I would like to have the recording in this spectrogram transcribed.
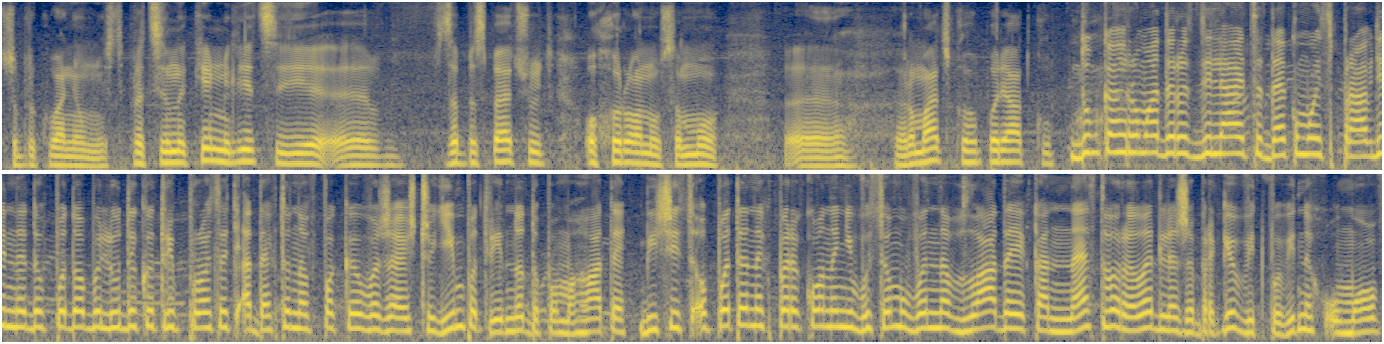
жебракування в місті. Працівники міліції е, забезпечують охорону саму е, громадського порядку, Думка громади розділяється. Декому і справді не до вподоби люди, котрі просять, а дехто навпаки вважає, що їм потрібно допомагати. Більшість опитаних переконані в усьому винна влада, яка не створила для жебраків відповідних умов.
